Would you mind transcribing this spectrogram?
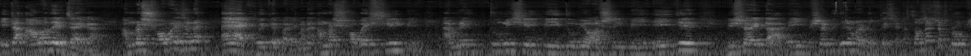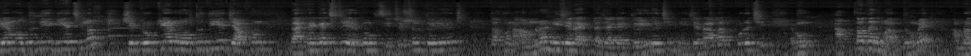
এটা আমাদের জায়গা। আমরা সবাই যেন এক হইতে পারি। মানে আমরা সবাই শিল্পী। আমি তুমি শিল্পী তুমি অশিল্পী। এই যে বিষয়টা এই বিষয়ের ভিতরে আমরা ঢুকতে চাই না। তো আমরা একটা প্রক্রিয়ার মধ্য দিয়ে গিয়েছিলাম। সেই প্রক্রিয়ার মধ্য দিয়ে যখন দেখা গেছে যে এরকম সিচুয়েশন তৈরি হয়েছে তখন আমরা নিজেরা একটা জায়গায় তৈরি হয়েছি নিজেরা আলাপ করেছি এবং আপনাদের মাধ্যমে আমরা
